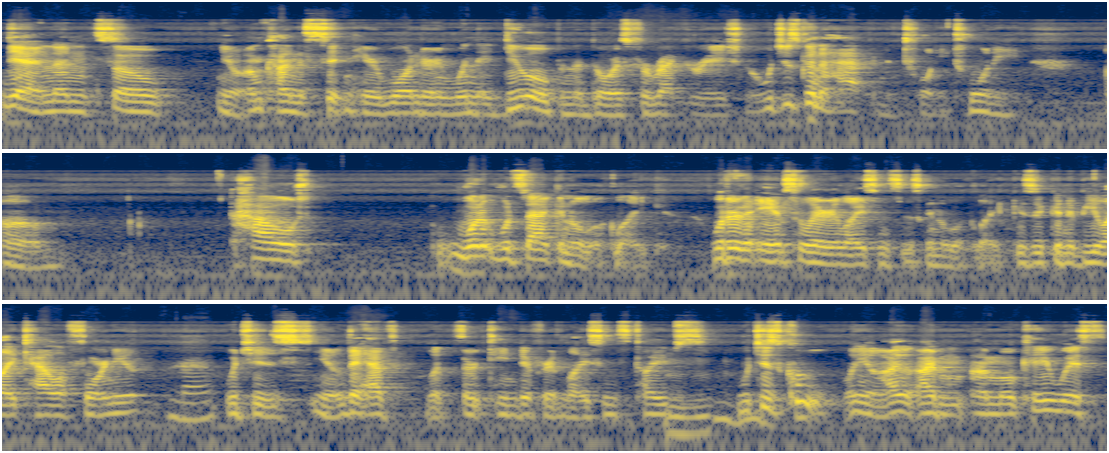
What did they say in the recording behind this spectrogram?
Yeah, and then so you know I'm kind of sitting here wondering when they do open the doors for recreational, which is going to happen in 2020. Um, how what what's that going to look like? What are the ancillary licenses going to look like? Is it going to be like California, Right. which is you know they have what 13 different license types, mm-hmm. Mm-hmm. which is cool. You know I, I'm I'm okay with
